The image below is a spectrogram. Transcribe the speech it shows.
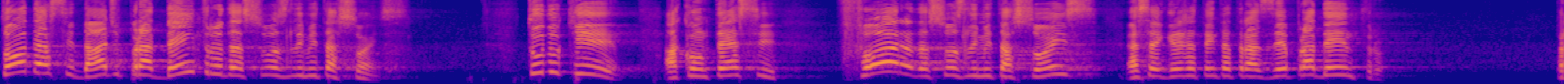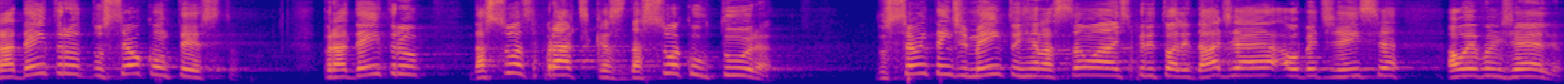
toda a cidade para dentro das suas limitações. Tudo que acontece fora das suas limitações, essa igreja tenta trazer para dentro, para dentro do seu contexto para dentro das suas práticas, da sua cultura, do seu entendimento em relação à espiritualidade e à obediência ao Evangelho.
